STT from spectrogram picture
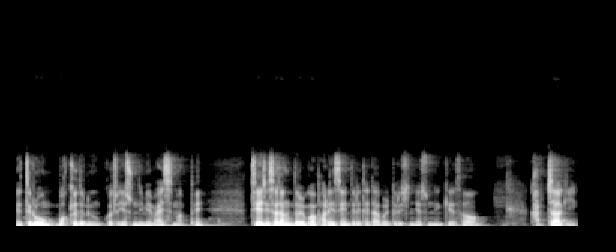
예, 들어온 먹혀드는 거죠. 예수님의 말씀 앞에 대제사장들과 바리새인들의 대답을 들으신 예수님께서 갑자기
